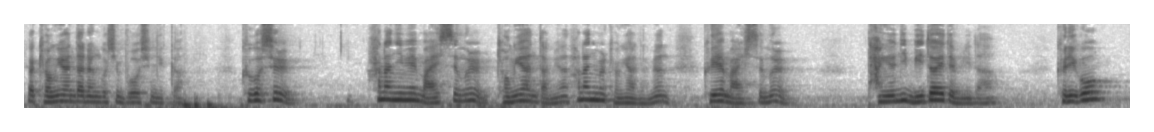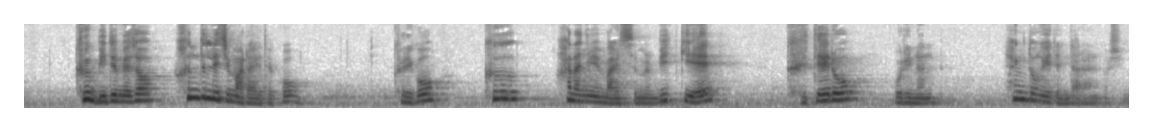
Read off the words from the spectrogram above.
그러니까 경외한다는 것이 무엇입니까? 그것을 하나님의 말씀을 경외한다면, 하나님을 경외한다면 그의 말씀을 당연히 믿어야 됩니다. 그리고 그 믿음에서 흔들리지 말아야 되고, 그리고 그 하나님의 말씀을 믿기에 그대로 우리는 행동해야 된다는 것입니다.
